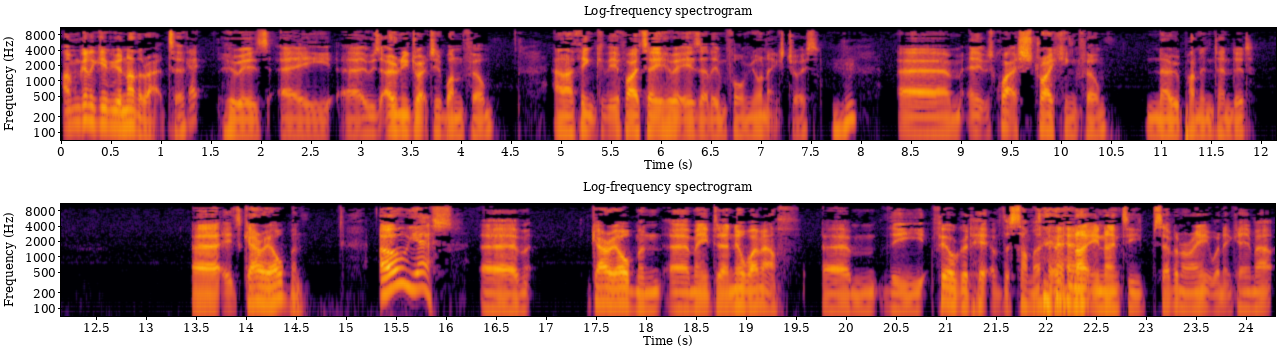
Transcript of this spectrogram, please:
I'm going to give you another actor Okay. who is a uh, who's only directed one film, and I think that if I tell you who it is, it'll inform your next choice. Mm-hmm. Um, and it was quite a striking film, no pun intended. Uh, it's Gary Oldman. Oh yes, Um, Gary Oldman uh, made uh, Nil by Mouth, um, the feel-good hit of the summer of 1997 or 8 when it came out.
